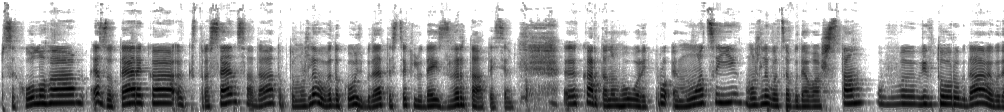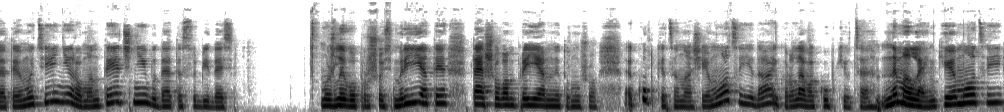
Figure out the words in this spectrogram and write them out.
психолога, езотерика, екстрасенса. Да? Тобто, можливо, ви до когось будете з цих людей звертатися. Е, Карта нам говорить про емоції. Можливо, це буде ваш стан в вівторок. Да? Ви будете емоційні, романтичні, будете собі десь. Можливо, про щось мріяти, те, що вам приємне, тому що е, кубки це наші емоції, да, і королева кубків це немаленькі емоції.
